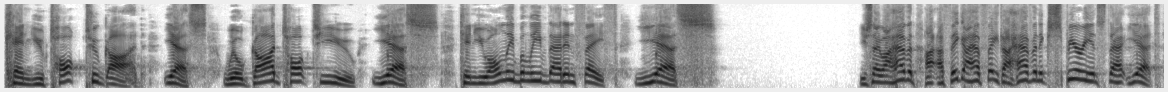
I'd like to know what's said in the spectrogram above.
Can you talk to God? Yes. Will God talk to you? Yes. Can you only believe that in faith? Yes. You say, well, I haven't, I, I think I have faith. I haven't experienced that yet.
